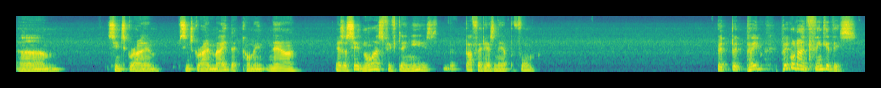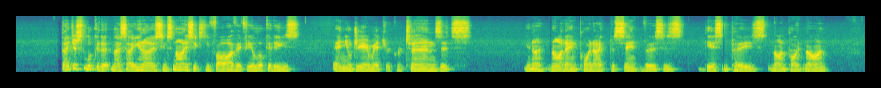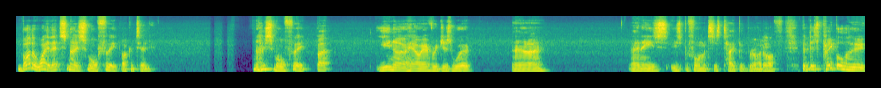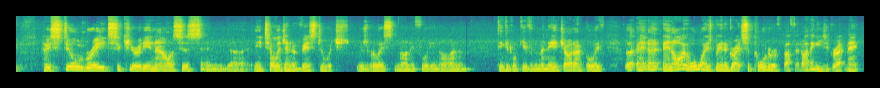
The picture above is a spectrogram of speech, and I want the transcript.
um, since Graham since Graham made that comment. Now, as I said, in the last 15 years, Buffett hasn't outperformed. But but people people don't think of this they just look at it and they say, you know, since 1965, if you look at his annual geometric returns, it's you know 19.8% versus the S&P's 9.9. By the way, that's no small feat, I can tell you. No small feat, but you know how averages work, you know, and his his performance has tapered right off. But there's people who who still reads security analysis and uh, the Intelligent Investor, which was released in 1949, and think it'll give them an edge. I don't believe, uh, and, uh, and I've always been a great supporter of Buffett. I think he's a great man.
